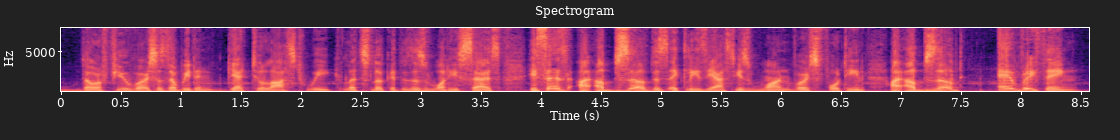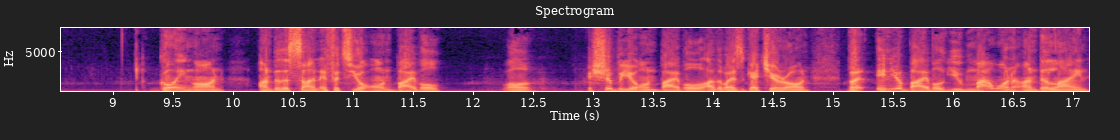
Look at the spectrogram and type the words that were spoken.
there are a few verses that we didn't get to last week. Let's look at this. This is what he says. He says, I observed, this Ecclesiastes 1, verse 14. I observed everything going on under the sun. If it's your own Bible, well, it should be your own Bible, otherwise, get your own. But in your Bible, you might want to underline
